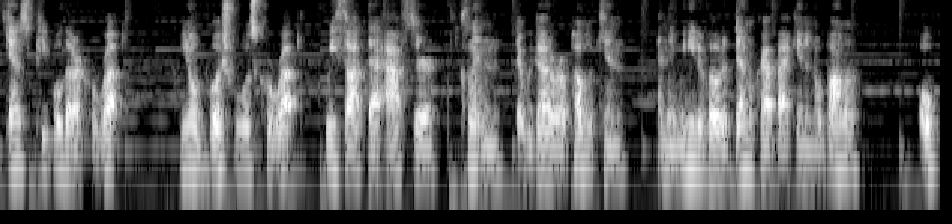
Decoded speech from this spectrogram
against people that are corrupt you know bush was corrupt we thought that after Clinton that we got a Republican and then we need to vote a Democrat back in and Obama. Oh,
